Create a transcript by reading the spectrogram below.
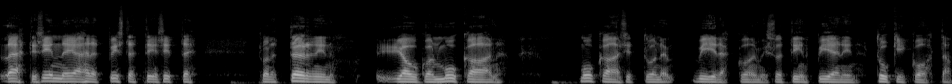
lähti sinne ja hänet pistettiin sitten tuonne Törnin joukon mukaan, mukaan sitten tuonne viidakkoon, missä oli pienin tukikohta.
